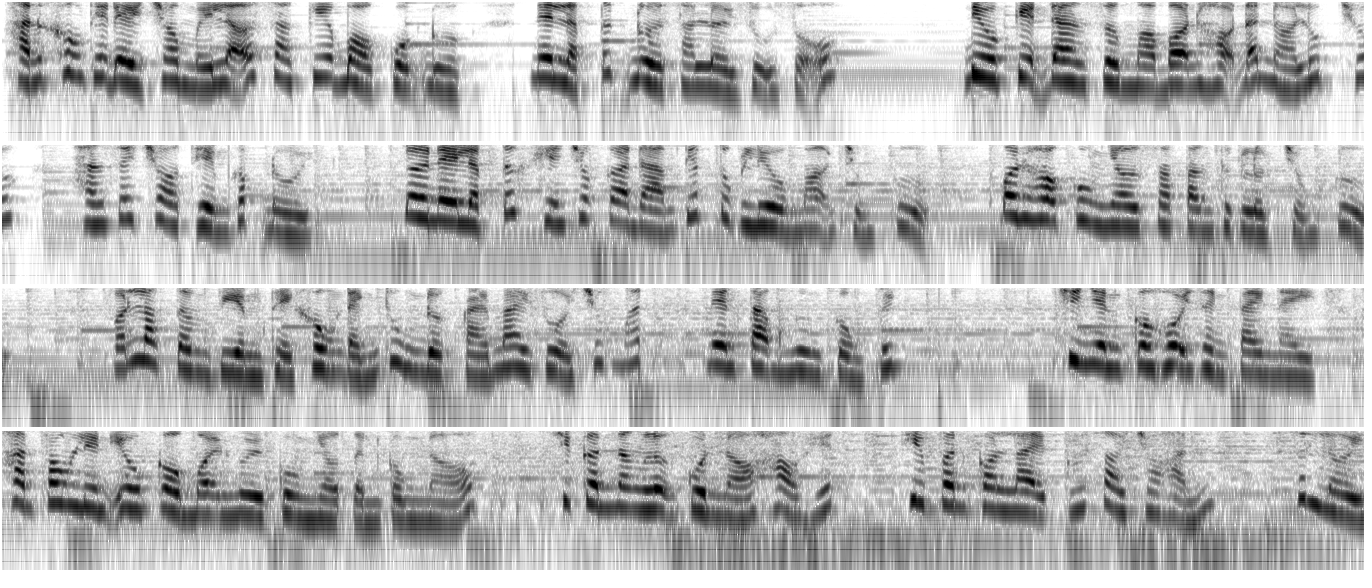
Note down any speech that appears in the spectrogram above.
hắn không thể để cho mấy lão già kia bỏ cuộc được nên lập tức đưa ra lời dụ dỗ. Điều kiện đàn dược mà bọn họ đã nói lúc trước, hắn sẽ cho thêm gấp đôi. Lời này lập tức khiến cho cả đám tiếp tục liều mạng chống cự, bọn họ cùng nhau gia tăng thực lực chống cự. Vẫn lạc tầm viêm thấy không đánh thùng được cái mai rùa trước mắt nên tạm ngừng công kích. Chỉ nhân cơ hội giành tay này, Hàn Phong liền yêu cầu mọi người cùng nhau tấn công nó. Chỉ cần năng lượng của nó hao hết thì phần còn lại cứ giao cho hắn. Dứt lời,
